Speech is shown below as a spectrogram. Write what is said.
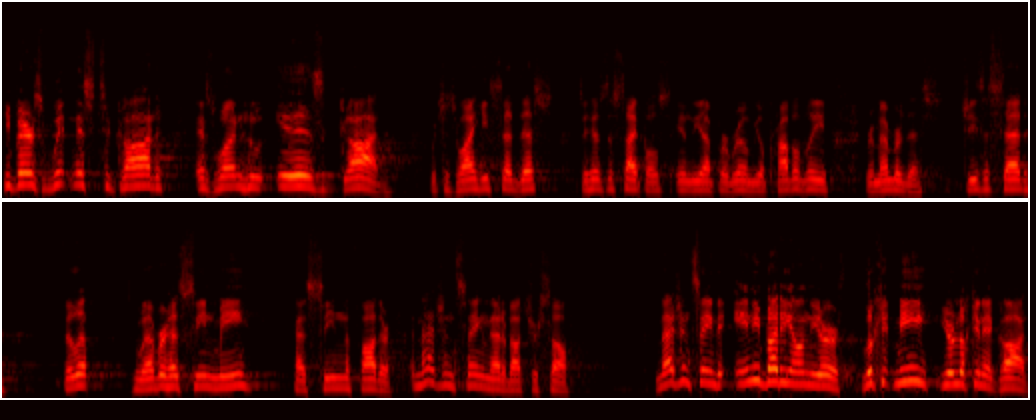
He bears witness to God as one who is God, which is why he said this to his disciples in the upper room. You'll probably remember this. Jesus said, Philip, whoever has seen me has seen the Father. Imagine saying that about yourself. Imagine saying to anybody on the earth, Look at me, you're looking at God.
